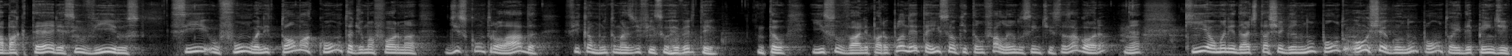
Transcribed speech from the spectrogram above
a bactéria, se o vírus, se o fungo ele toma conta de uma forma descontrolada, fica muito mais difícil reverter. Então, isso vale para o planeta, isso é o que estão falando os cientistas agora, né? Que a humanidade está chegando num ponto, ou chegou num ponto, aí depende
